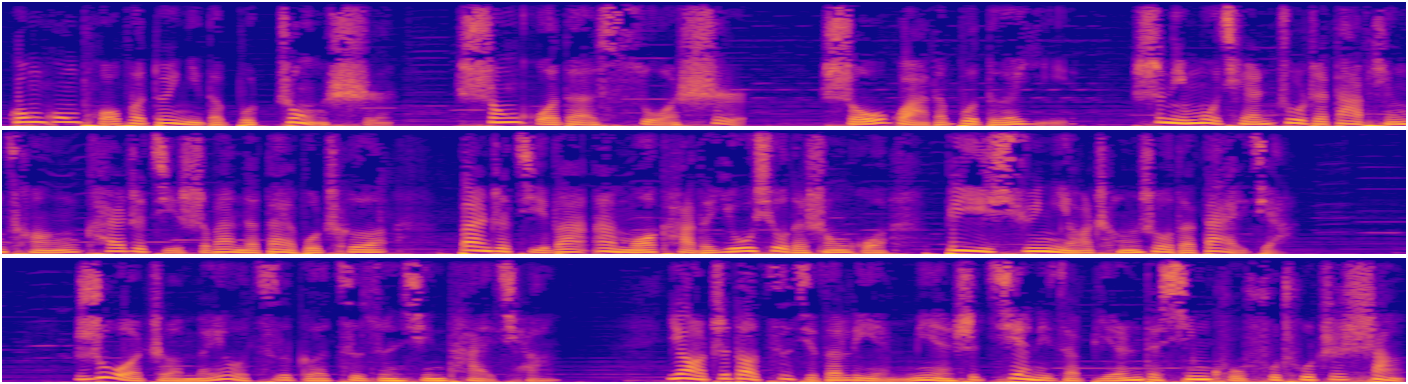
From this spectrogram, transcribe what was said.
公公婆婆对你的不重视，生活的琐事，守寡的不得已。是你目前住着大平层、开着几十万的代步车、办着几万按摩卡的优秀的生活，必须你要承受的代价。弱者没有资格自尊心太强，要知道自己的脸面是建立在别人的辛苦付出之上，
